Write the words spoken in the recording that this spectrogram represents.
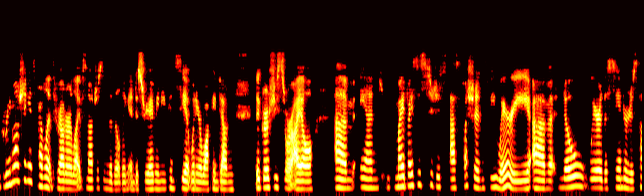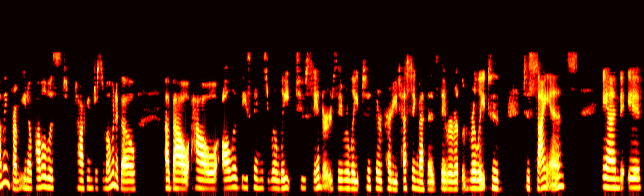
greenwashing is prevalent throughout our lives, not just in the building industry. I mean, you can see it when you're walking down the grocery store aisle. Um, and my advice is to just ask questions, be wary, um, know where the standard is coming from. You know, Pablo was talking just a moment ago about how all of these things relate to standards. They relate to third party testing methods. They re- relate to, to science. And if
